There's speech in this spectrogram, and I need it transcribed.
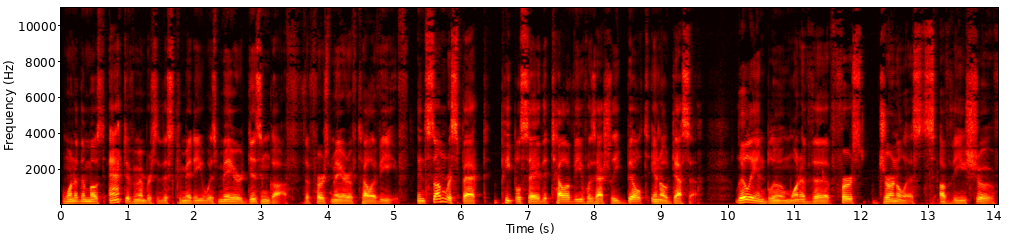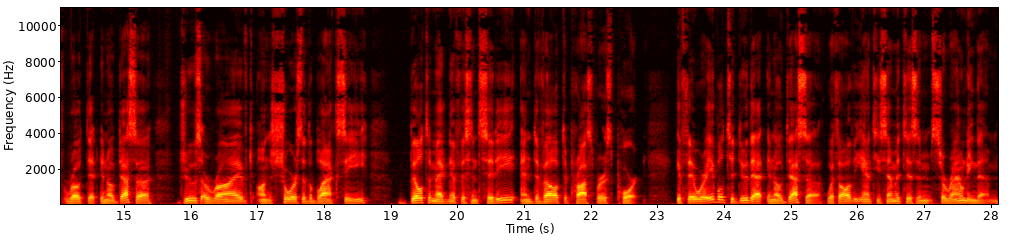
One of the most active members of this committee was Meir Dizengoff, the first mayor of Tel Aviv. In some respect, people say that Tel Aviv was actually built in Odessa. Lillian Bloom, one of the first journalists of the Yishuv, wrote that in Odessa, Jews arrived on the shores of the Black Sea built a magnificent city, and developed a prosperous port. If they were able to do that in Odessa with all the anti Semitism surrounding them,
